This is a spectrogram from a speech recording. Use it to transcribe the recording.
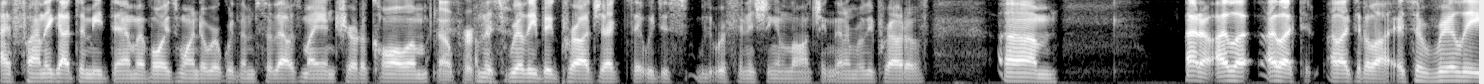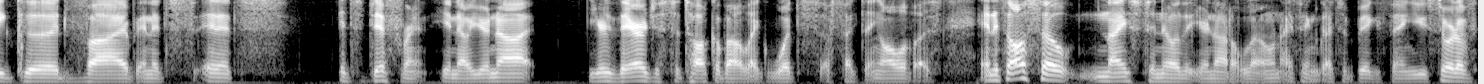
I finally got to meet them. I've always wanted to work with them, so that was my intro to call them Oh, on this really big project that we just that we're finishing and launching that I'm really proud of. Um, I don't know. I, li- I liked it. I liked it a lot. It's a really good vibe, and it's and it's it's different. You know, you're not you're there just to talk about like what's affecting all of us, and it's also nice to know that you're not alone. I think that's a big thing. You sort of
